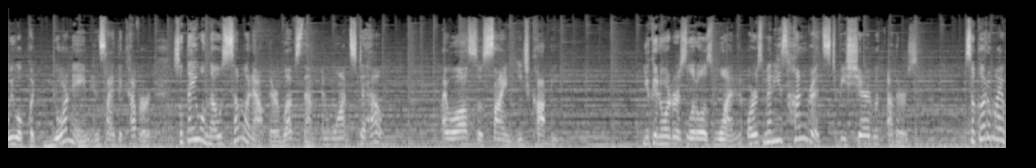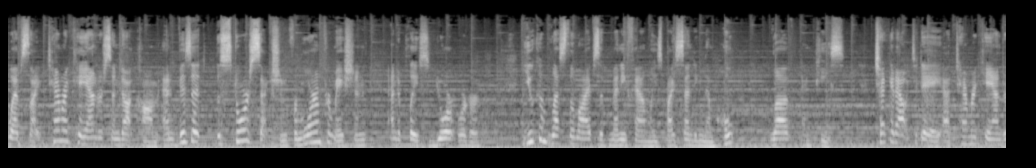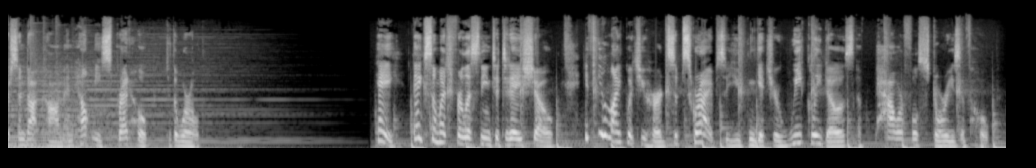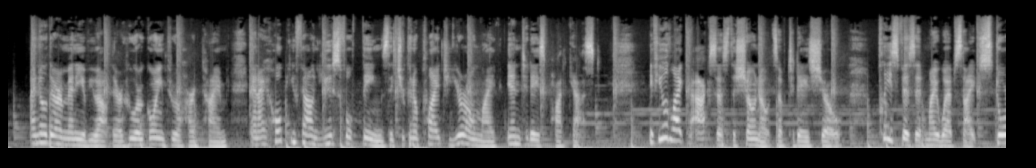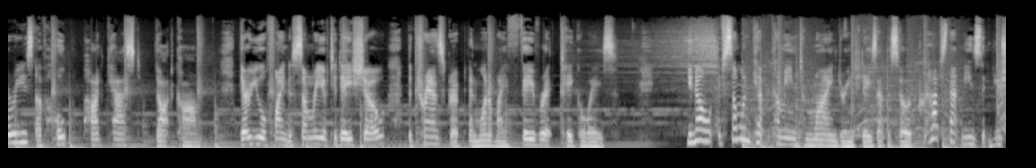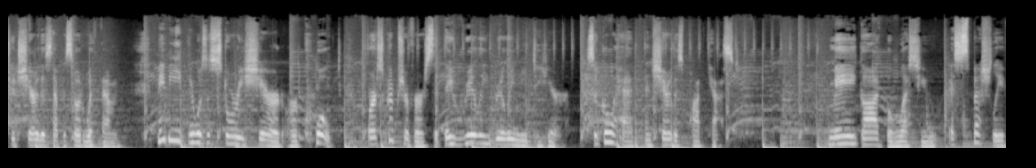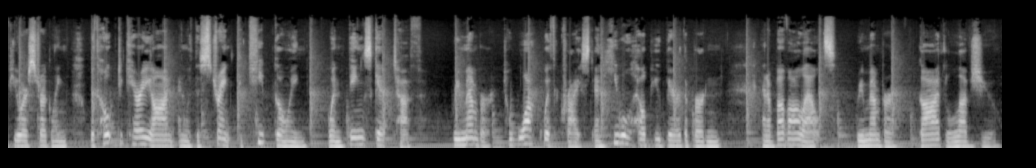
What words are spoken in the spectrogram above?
We will put your name inside the cover so they will know someone out there loves them and wants to help. I will also sign each copy. You can order as little as one or as many as hundreds to be shared with others. So go to my website, tamarakanderson.com, and visit the store section for more information and to place your order. You can bless the lives of many families by sending them hope, love, and peace. Check it out today at tamarakanderson.com and help me spread hope to the world. Hey, thanks so much for listening to today's show. If you like what you heard, subscribe so you can get your weekly dose of powerful stories of hope. I know there are many of you out there who are going through a hard time, and I hope you found useful things that you can apply to your own life in today's podcast. If you would like to access the show notes of today's show, please visit my website, storiesofhopepodcast.com. There you will find a summary of today's show, the transcript, and one of my favorite takeaways. You know, if someone kept coming to mind during today's episode, perhaps that means that you should share this episode with them. Maybe there was a story shared, or a quote, or a scripture verse that they really, really need to hear. So go ahead and share this podcast. May God bless you, especially if you are struggling with hope to carry on and with the strength to keep going when things get tough. Remember to walk with Christ, and He will help you bear the burden. And above all else, remember, God loves you.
